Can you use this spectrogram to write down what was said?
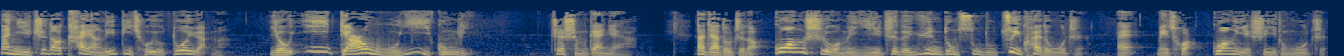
那你知道太阳离地球有多远吗？有一点五亿公里。这什么概念啊？大家都知道，光是我们已知的运动速度最快的物质。哎，没错，光也是一种物质。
